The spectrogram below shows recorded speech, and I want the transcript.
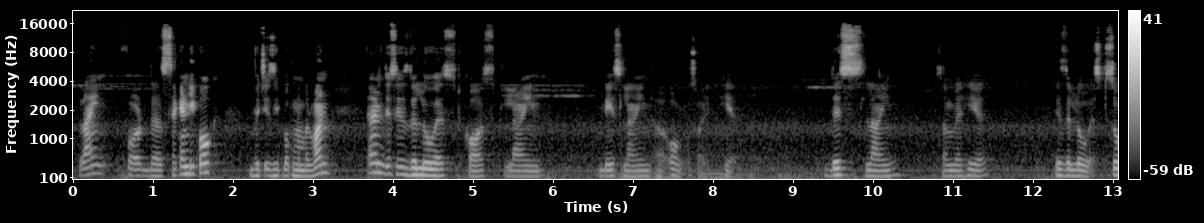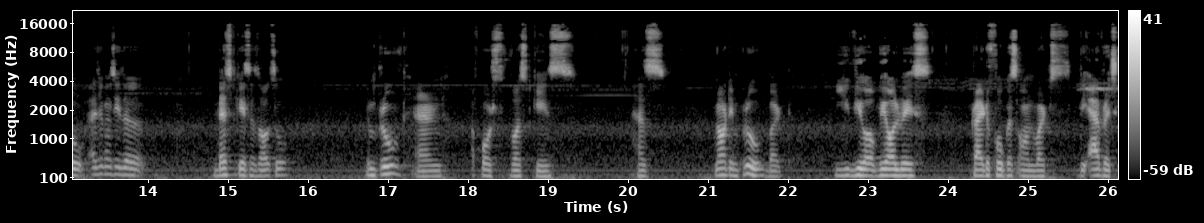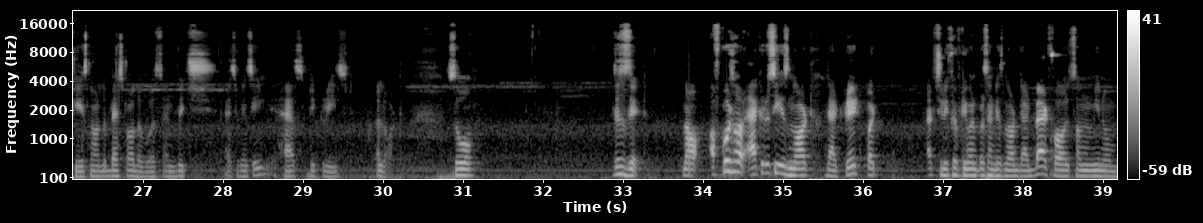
line for the second epoch which is epoch number one. And this is the lowest cost line baseline uh, oh sorry here. This line somewhere here is the lowest. So as you can see the best case has also improved and of course worst case has not improved but you, we, we always try to focus on what's the average case not the best or the worst and which as you can see has decreased a lot. So this is it. Now of course our accuracy is not that great but actually 51% is not that bad for some you know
